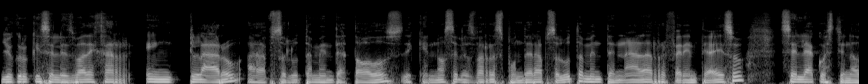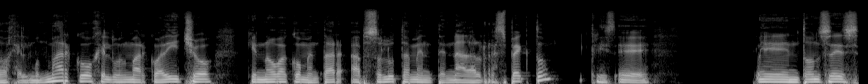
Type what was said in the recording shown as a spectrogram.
yo creo que se les va a dejar en claro absolutamente a todos de que no se les va a responder absolutamente nada referente a eso. Se le ha cuestionado a Helmut Marco. Helmut Marco ha dicho que no va a comentar absolutamente nada al respecto. Eh, eh, entonces,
